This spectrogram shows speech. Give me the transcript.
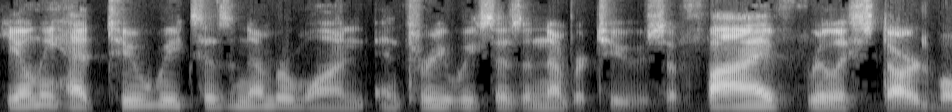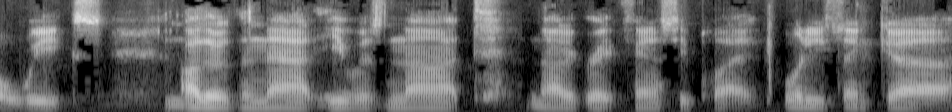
he only had two weeks as a number one and three weeks as a number two. So five really startable weeks. Mhm. Other than that, he was not not a great fantasy play. What do you think uh,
